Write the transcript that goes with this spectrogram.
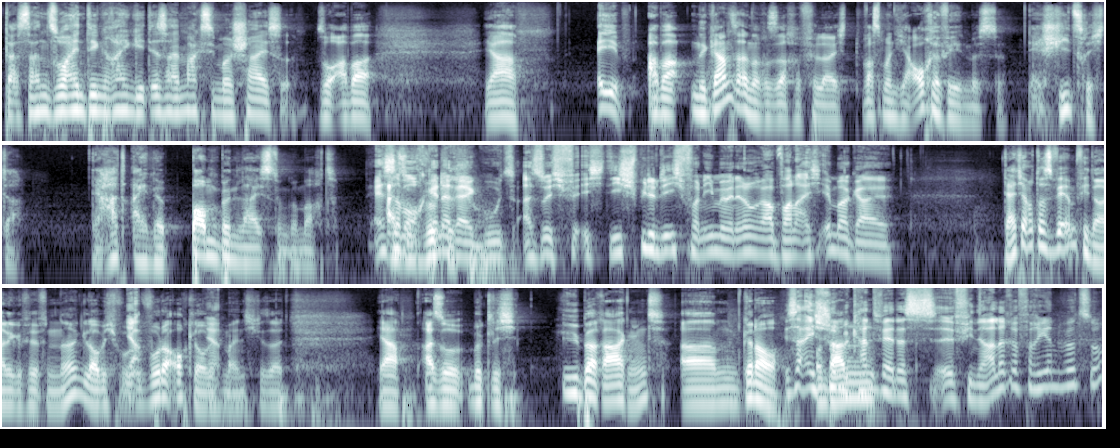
Dass dann so ein Ding reingeht, ist halt maximal scheiße. So, aber ja, ey, aber eine ganz andere Sache vielleicht, was man hier auch erwähnen müsste. Der Schiedsrichter, der hat eine Bombenleistung gemacht. Er ist Also aber auch wirklich. generell gut. Also ich, ich, die Spiele, die ich von ihm in Erinnerung habe, waren eigentlich immer geil. Der hat ja auch das WM-Finale gepfiffen, ne? Glaube ich, Ja. wurde auch, glaube ich, Ja. meine ich gesagt. Ja, also wirklich überragend. Ähm, genau. Ist eigentlich Und schon dann- bekannt, wer das äh, Finale referieren wird so?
